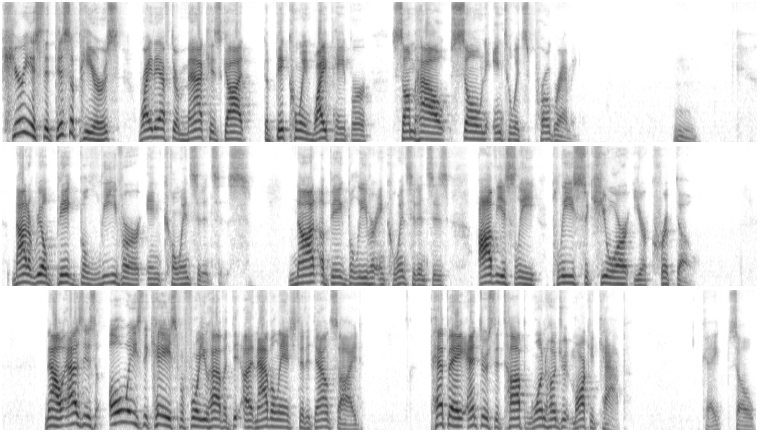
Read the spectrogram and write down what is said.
Curious that this appears right after Mac has got the Bitcoin white paper somehow sewn into its programming. Hmm. Not a real big believer in coincidences. Not a big believer in coincidences. Obviously, please secure your crypto. Now, as is always the case before you have a, an avalanche to the downside, Pepe enters the top 100 market cap. Okay, so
